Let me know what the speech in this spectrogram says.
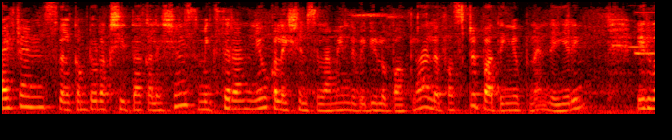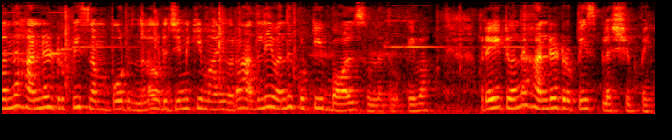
Hi friends welcome to Rakshitha collections mixer and new collections எல்லாமே இந்த வீடியோவில் பார்க்கலாம். அதில் ஃபஸ்ட்டு பார்த்தீங்க அப்படின்னா இந்த இயரிங் இது வந்து ஹண்ட்ரட் ருபீஸ் நம்ம போட்டிருந்தாலும் ஒரு ஜிமிக்கி மாதிரி வரும். அதுலேயே வந்து குட்டி பால்ஸ் உள்ளது ஓகேவா ரேட் வந்து hundred rupees plus shipping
